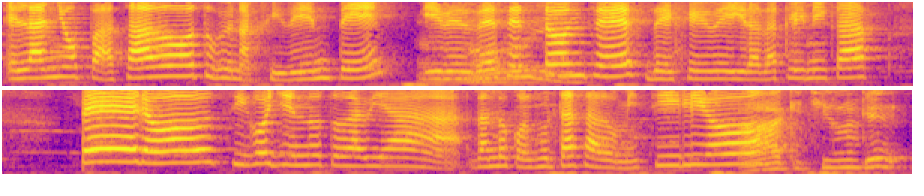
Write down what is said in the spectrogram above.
El año pasado tuve un accidente y desde ese entonces dejé de ir a la clínica. Pero sigo yendo todavía dando consultas a domicilio, Ah, qué chido. ¿Qué?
